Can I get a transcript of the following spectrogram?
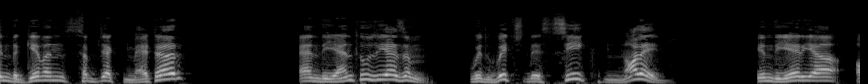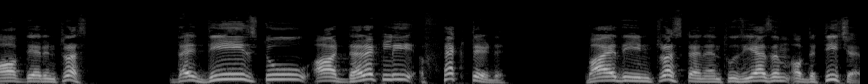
in the given subject matter and the enthusiasm with which they seek knowledge in interest. Of their interest are directly affected by the interest and enthusiasm of the teacher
